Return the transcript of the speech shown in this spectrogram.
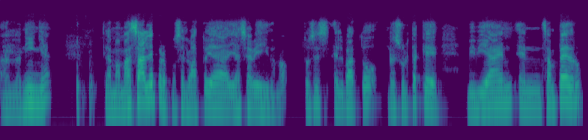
a, la niña, la mamá sale, pero pues el vato ya, ya se había ido, ¿no? Entonces el vato resulta que vivía en, San Pedro.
